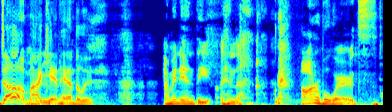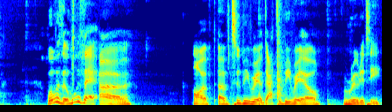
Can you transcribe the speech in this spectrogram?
dumb? I can't handle it." I mean, in the in the honorable words, what was it? Who was that? Uh, of of to be real, got to be real, rudity,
